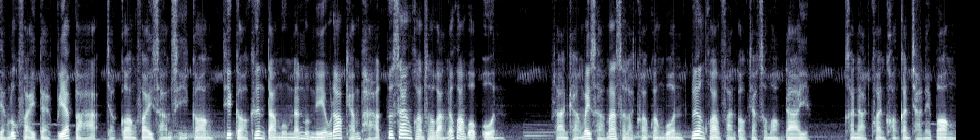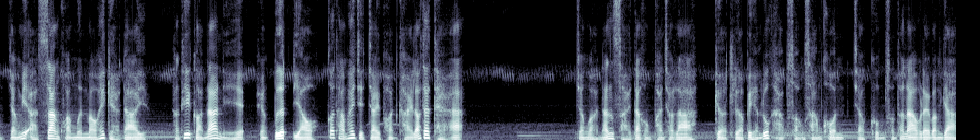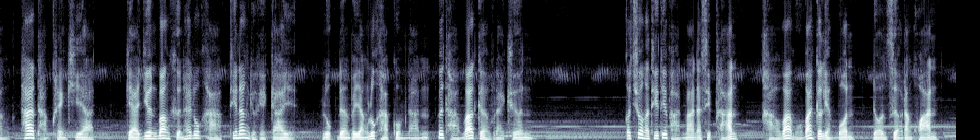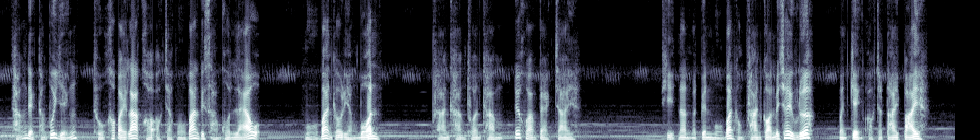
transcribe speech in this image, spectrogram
สียงลูกไฟแตกเปรี้ยป๋าจากกองไฟสามสี่กอง ที่ก่อขึ้นตามมุมนั้นมุมนี้รอบแคมป์ผักเพื่อสร้างความสว่างและความอบอุ่นพรานคังไม่สามารถสลัดความกังวล เรื่องความฝันออกจากสมองได้ ขนาดควันของกัญชาในปอง ยังไม่อาจสร้างความมึนเมาให้แก่ได้ ทั้งที่ก่อนหน้านี้เพียงเปื้อดเดียว ก็ทำให้จิตใจผ่อนคลายแล้วแท้ๆจังหวะนั้นสายตาของพันชลา เกิดเหลือไปเห็นลูกหาบสองสามคนจับคุมสนทนาอะไรบางอย่างท่าทางเคร่งเครียด แกยื่นบ้างคืนให้ลูกหาบที่นั่งอยู่ใกลๆลุกเดินไปยังลูกหาบกลุ่มนั้น เพื่อถามว่าเกิดอะไรขึ้น ก็ช่วงอาทิตย์ที่ผ่านมานะสิบพรานข่าวว่าหมู่บ้านกะเหลี่ยงบน โดนเสือรังควานทั้งเด็กทั้งผู้หญิงถูกเข้าไปลากคอออกจากหมู่บ้านไปสามคนแล้ว หมู่บ้านกะเหลี่ยงบน พรานคางทวนคำด้วยความแปลกใจ ที่นั่นมันเป็นหมู่บ้านของพรานก่อนไม่ใช่หรือมันเก่งออกจะตายไป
